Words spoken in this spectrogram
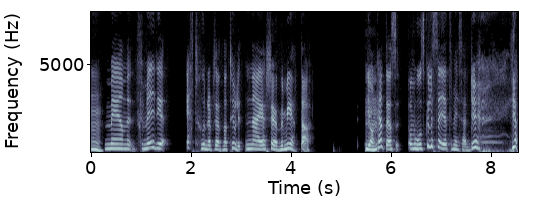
Mm. Men för mig är det 100% naturligt när jag känner Meta. Jag Mm. kan inte ens, om hon skulle säga till mig så här, du, jag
